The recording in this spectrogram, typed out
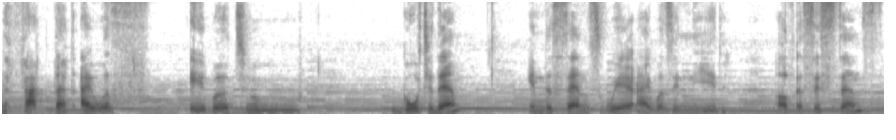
The fact that I was able to go to them in the sense where I was in need of assistance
